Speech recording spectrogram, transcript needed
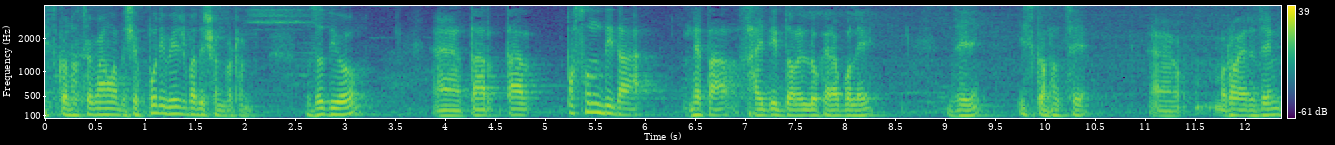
ইসকন হচ্ছে বাংলাদেশের পরিবেশবাদী সংগঠন। যদিও তার তার পছন্দিদা নেতা সাইদির দলের লোকেরা বলে যে, ইসকন হচ্ছে রয়্যাল এজেন্ট,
